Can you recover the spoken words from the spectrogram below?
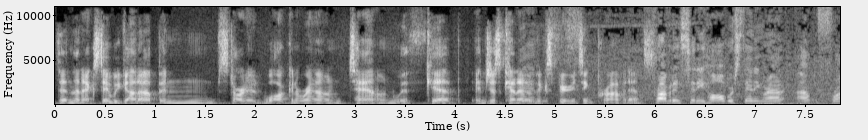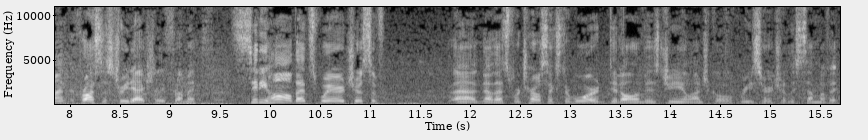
then the next day we got up and started walking around town with Kip and just kind of experiencing Providence. Providence City Hall. We're standing around out in front, across the street actually from it. City Hall, that's where Joseph. Uh, no, that's where Charles Dexter Ward did all of his genealogical research, or at least some of it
